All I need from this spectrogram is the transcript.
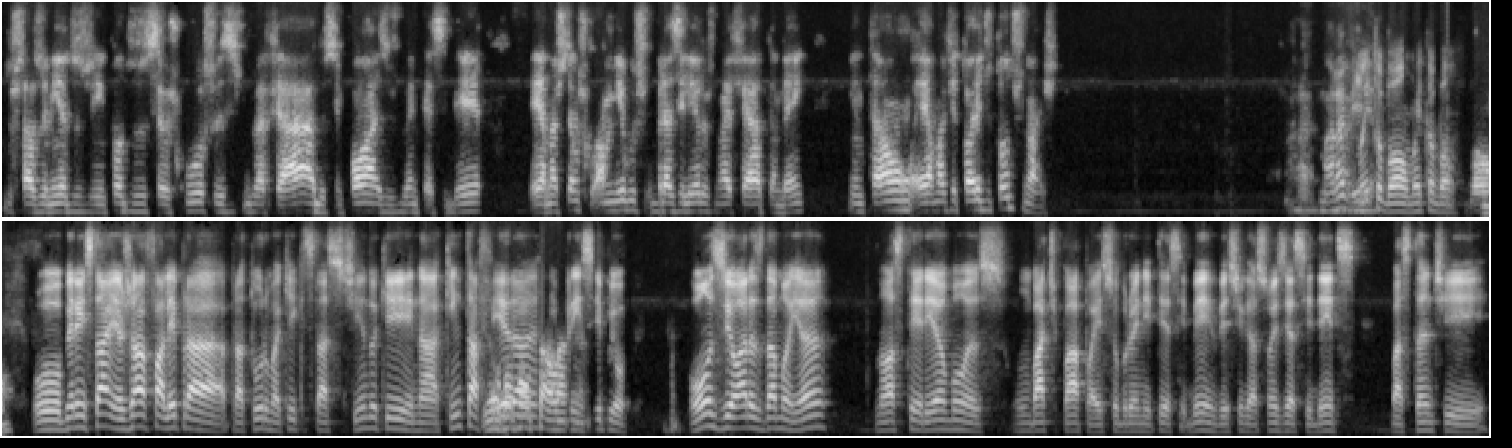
dos Estados Unidos em todos os seus cursos do FAA, dos simpósios, do NTSB. É, nós temos amigos brasileiros no FAA também, então é uma vitória de todos nós. Maravilha. Muito bom, muito bom. bom. O Berenstein, eu já falei para a turma aqui que está assistindo que na quinta-feira, em né? princípio, 11 horas da manhã, nós teremos um bate-papo aí sobre o NTSB, investigações e acidentes bastante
